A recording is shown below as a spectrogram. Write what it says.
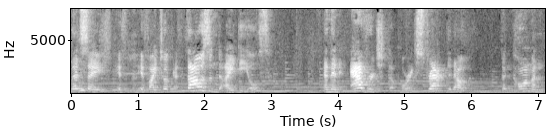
let's say if if I took a thousand ideals, and then averaged them or extracted out the common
